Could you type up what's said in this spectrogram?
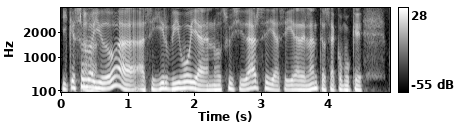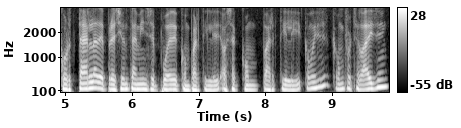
Y que eso lo ayudó a, a, seguir vivo y a no suicidarse y a seguir adelante, o sea, como que cortar la depresión también se puede compartir, o sea, compartir, ¿cómo dices? Compartilizing.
